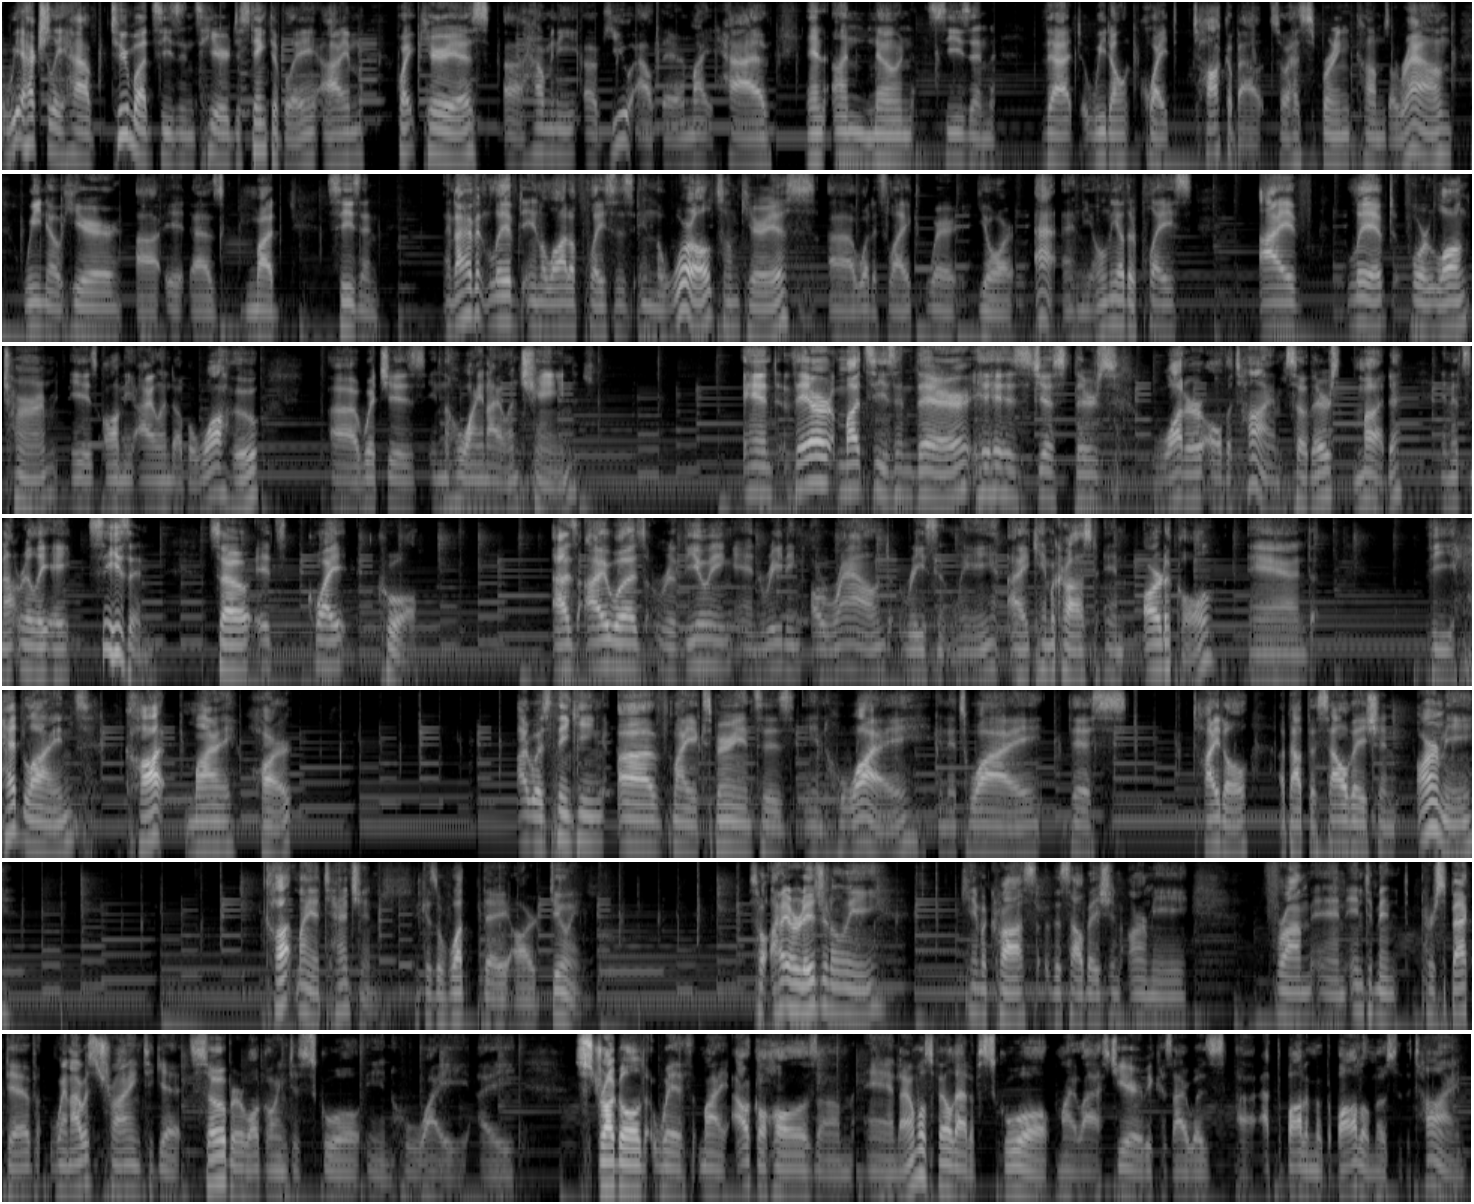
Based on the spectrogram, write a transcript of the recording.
We actually have two mud seasons here distinctively. I'm quite curious uh, how many of you out there might have an unknown season that we don't quite talk about. So as spring comes around, we know here uh, it as mud season. And I haven't lived in a lot of places in the world, so I'm curious uh, what it's like where you're at. And the only other place I've lived for long term is on the island of Oahu, uh, which is in the Hawaiian island chain. And their mud season there is just there's water all the time. So there's mud, and it's not really a season. So it's quite cool. As I was reviewing and reading around recently, I came across an article, and the headlines caught my heart I was thinking of my experiences in Hawaii, and it's why this title about the Salvation Army caught my attention because of what they are doing. So I originally came across the Salvation Army from an intimate perspective when I was trying to get sober while going to school in Hawaii. I struggled with my alcoholism and I almost failed out of school my last year because I was uh, at the bottom of the bottle most of the time.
